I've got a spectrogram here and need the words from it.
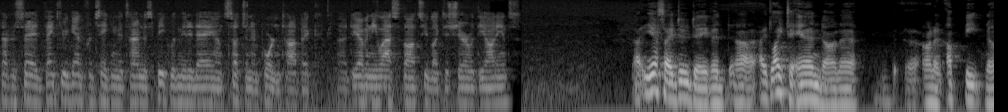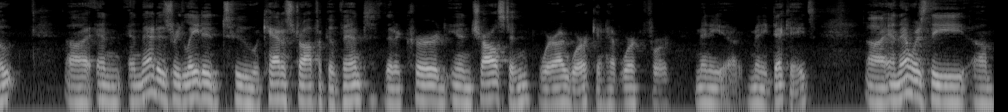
Dr. Sade, thank you again for taking the time to speak with me today on such an important topic. Uh, do you have any last thoughts you'd like to share with the audience? Uh, yes, I do, David. Uh, I'd like to end on a uh, on an upbeat note, uh, and and that is related to a catastrophic event that occurred in Charleston, where I work and have worked for many uh, many decades, uh, and that was the um,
